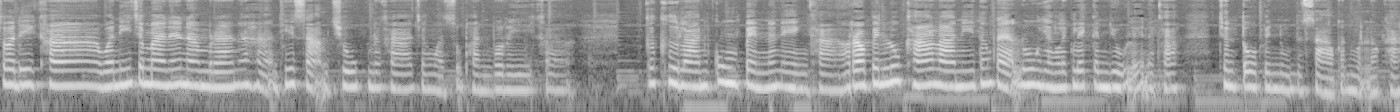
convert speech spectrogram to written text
สวัสดีค่ะ วันนี้จะมาแนะนำร้านอาหารที่สามชุกนะคะ จังหวัดสุพรรณบุรีค่ะ ก็คือร้านกุ้งเป็นนั่นเองค่ะ เราเป็นลูกค้าร้านนี้ตั้งแต่ลูกยังเล็ก ๆ กันอยู่เลยนะคะ จนโตเป็นหนุ่มเป็นสาวกันหมดแล้วค่ะ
